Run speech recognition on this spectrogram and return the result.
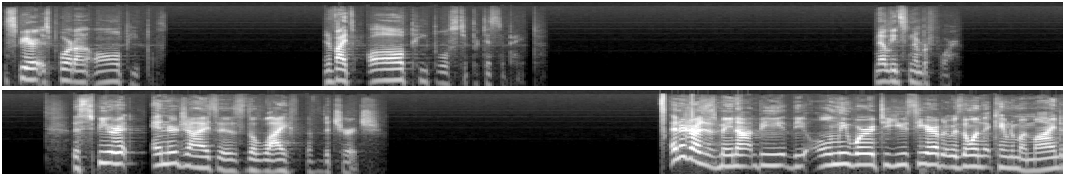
The Spirit is poured on all people. It invites all peoples to participate. And that leads to number four. The Spirit energizes the life of the church. Energizes may not be the only word to use here, but it was the one that came to my mind.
